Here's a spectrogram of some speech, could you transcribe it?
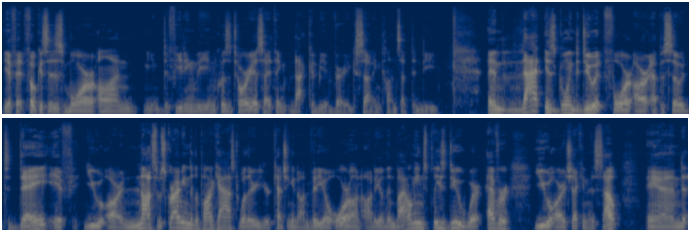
if it focuses more on you know, defeating the Inquisitorius, I think that could be a very exciting concept indeed. And that is going to do it for our episode today. If you are not subscribing to the podcast, whether you're catching it on video or on audio, then by all means, please do wherever you are checking this out. And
